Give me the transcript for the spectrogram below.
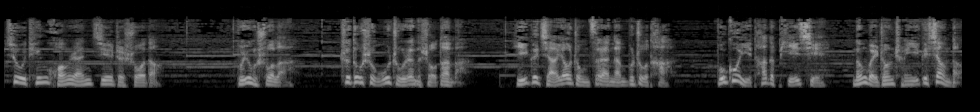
就听黄然接着说道：“不用说了，这都是吴主任的手段吧？一个假妖种自然难不住他，不过以他的脾气，能伪装成一个向导，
